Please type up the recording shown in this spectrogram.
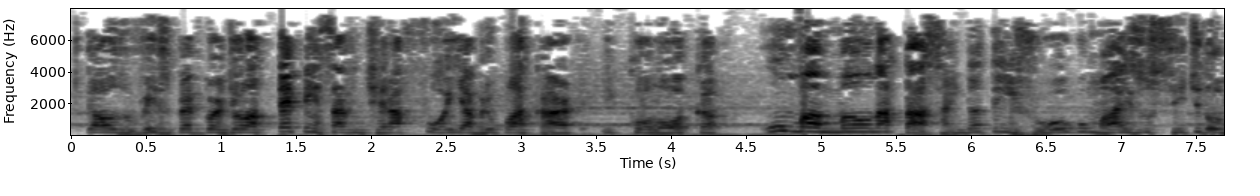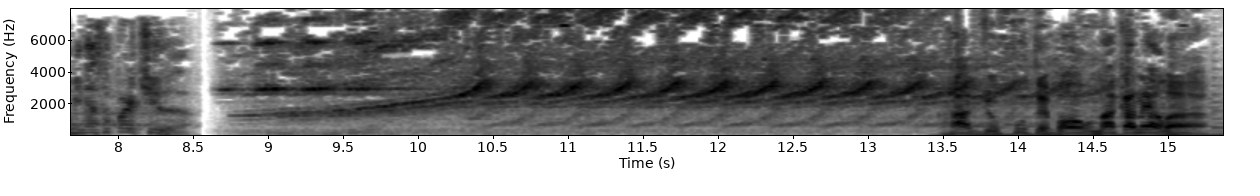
que talvez o Pep Guardiola até pensava em tirar, foi abrir o placar e coloca uma mão na taça. Ainda tem jogo, mas o City domina essa partida. Rádio Futebol na Canela.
